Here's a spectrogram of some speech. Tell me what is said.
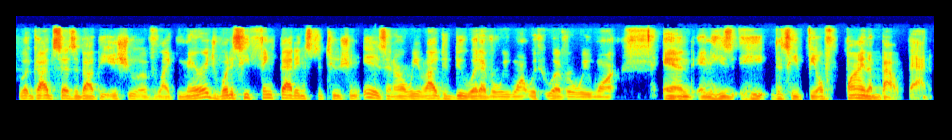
What God says about the issue of like marriage, what does He think that institution is, and are we allowed to do whatever we want with whoever we want? And and he's he does he feel fine about that?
